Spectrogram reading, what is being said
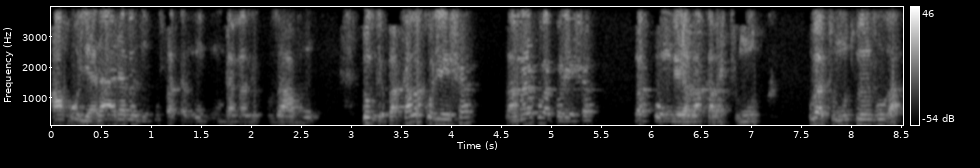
aho yari ari amaze gufata ngo nkunda amaze kuzamuka. Bakabakoresha bamara kubakoresha bakongera bakabaca umutwe. Kubaca umutwe mvuga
